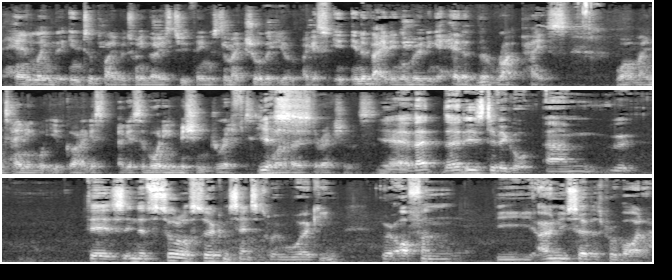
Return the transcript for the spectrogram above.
handling the interplay between those two things to make sure that you're, I guess, innovating or moving ahead at the right pace while maintaining what you've got? I guess, I guess, avoiding mission drift yes. in one of those directions. Yeah, that that is difficult. Um, there's in the sort of circumstances we're working, we're often the only service provider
